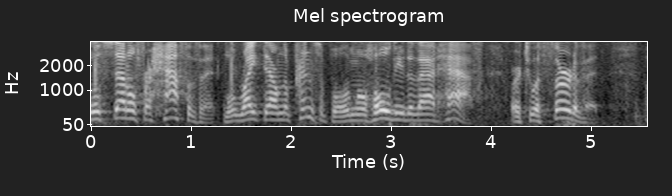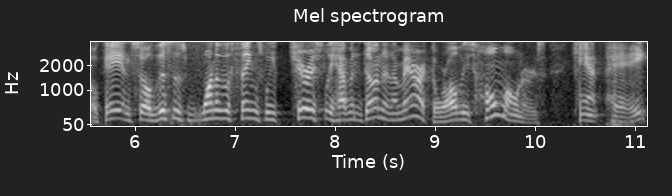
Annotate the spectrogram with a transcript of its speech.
we'll settle for half of it. We'll write down the principal and we'll hold you to that half or to a third of it. Okay, and so this is one of the things we curiously haven't done in America, where all these homeowners can't pay,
